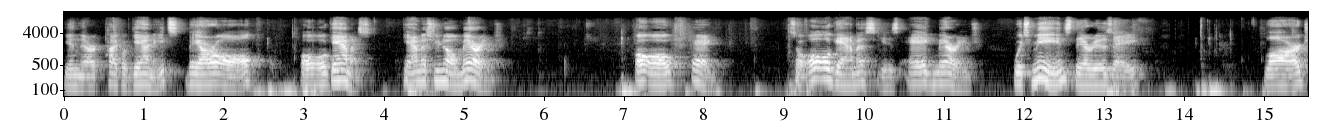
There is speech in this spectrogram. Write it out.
in their type of gametes. They are all oogamous. Gamous, you know, marriage. Oo, egg. So oogamous is egg marriage, which means there is a large,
